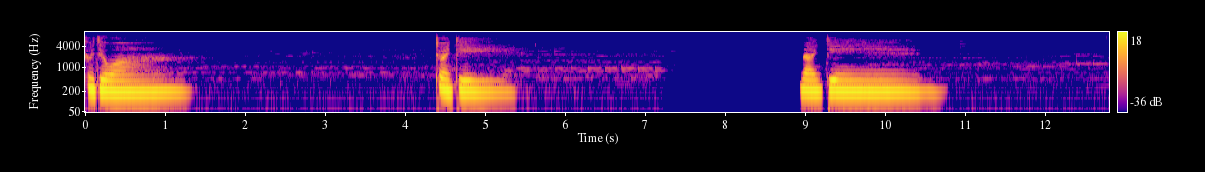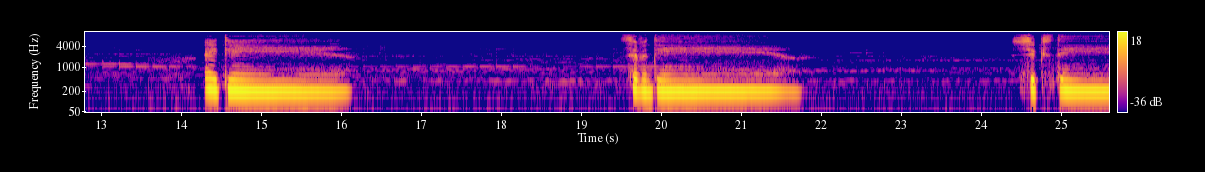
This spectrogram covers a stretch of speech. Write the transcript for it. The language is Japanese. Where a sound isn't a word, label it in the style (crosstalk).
21 20 19 18 seventeen, sixteen,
